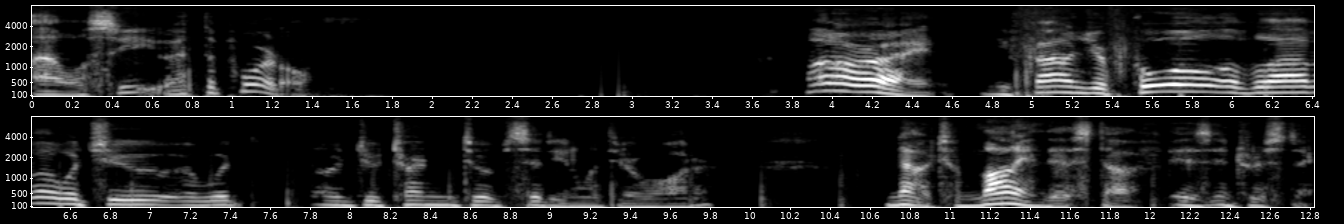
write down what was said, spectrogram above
I will see you at the portal. Alright, you found your pool of lava which you would, would you turn into obsidian with your water. Now to mine this stuff is interesting.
